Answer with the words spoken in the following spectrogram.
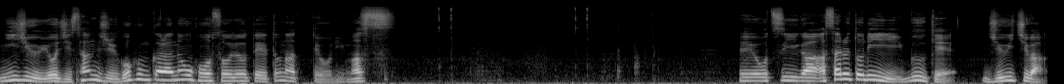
24時35分からの放送予定となっております。えー、お次が「アサルトリーブーケ」11話、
